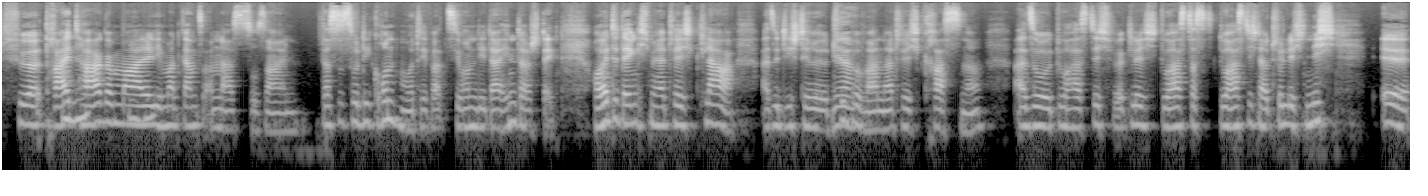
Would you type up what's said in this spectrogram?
für drei mhm. Tage mal mhm. jemand ganz anders zu sein. Das ist so die Grundmotivation, die dahinter steckt. Heute denke ich mir natürlich klar, also die Stereotype ja. waren natürlich krass, ne? Also du hast dich wirklich, du hast das, du hast dich natürlich nicht, äh,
